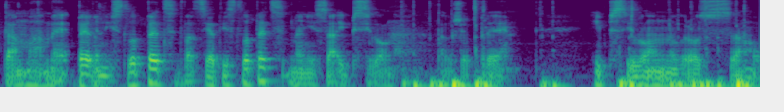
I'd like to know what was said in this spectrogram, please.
Tam máme pevný slpec, 20. slpec, mení sa y. Takže pre y v rozsahu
